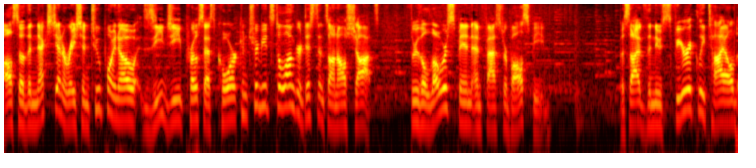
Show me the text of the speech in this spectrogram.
Also, the next generation 2.0 ZG process core contributes to longer distance on all shots through the lower spin and faster ball speed. Besides, the new spherically tiled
